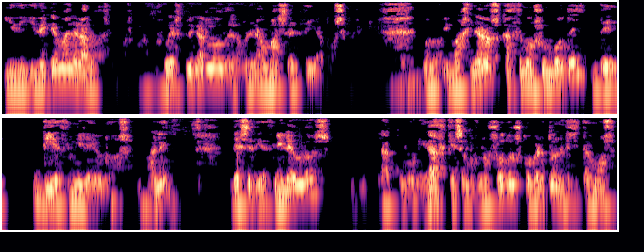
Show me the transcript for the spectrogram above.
¿Y, de qué manera lo hacemos? Bueno, pues voy a explicarlo de la manera más sencilla posible. Bueno, imaginaros que hacemos un bote de 10.000 euros, ¿vale? De ese 10.000 euros, la comunidad que somos nosotros, Coberto, necesitamos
